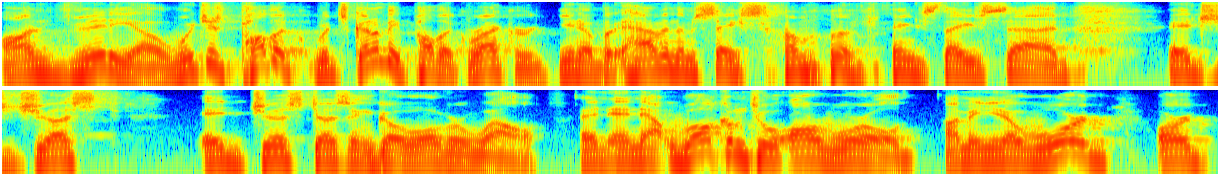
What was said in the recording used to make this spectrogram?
on video, which is public, which is going to be public record, you know, but having them say some of the things they said, it's just it just doesn't go over well. And and now welcome to our world. I mean, you know, Ward or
